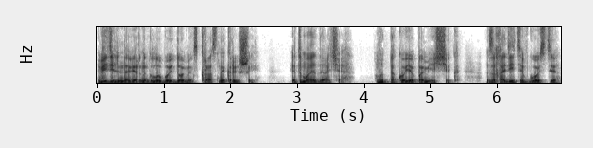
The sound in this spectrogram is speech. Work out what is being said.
Видели, наверное, голубой домик с красной крышей? Это моя дача. Вот такой я помещик. Заходите в гости,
